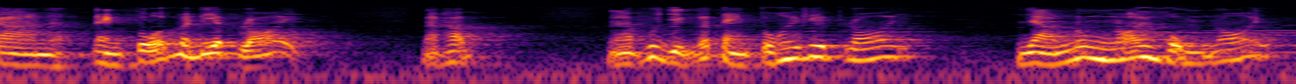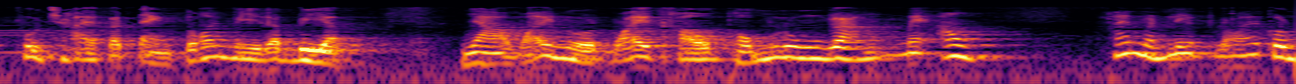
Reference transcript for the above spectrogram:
การน่ะแต่งตัวมาเรียบร้อยนะครับนะผู้หญิงก็แต่งตัวให้เรียบร้อย อย่านุ่งน้อยห่มน้อย ผู้ชายก็แต่งตัวให้มีระเบียบ อย่าไว้หนวดไว้เขาผมรุงรังไม่เอา ให้มันเรียบร้อยคน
